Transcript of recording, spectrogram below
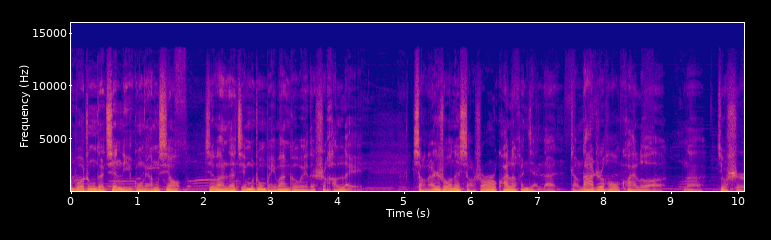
直播中的《千里共良宵》，今晚在节目中陪伴各位的是韩磊。小南说呢，小时候快乐很简单，长大之后快乐那就是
